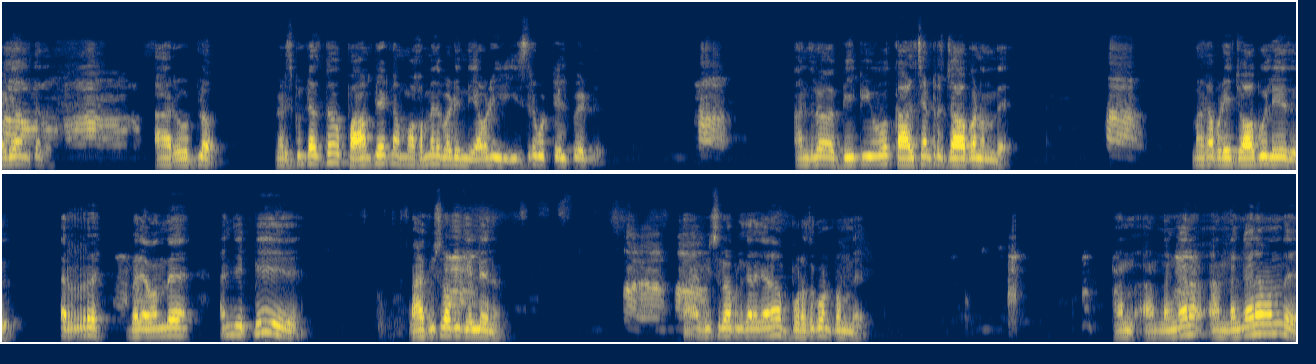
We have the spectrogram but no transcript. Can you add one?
ఐడియా ఉంది కదా? ఆ, అవును ఆ రోడ్లో నడుచుకుంటూ వెళ్తే పాంప్లెట్ నా ముఖం మీద పడింది. ఎవడు ఇసురు కొట్టి వెళ్ళిపోయాడు. ఆ, అందులో బీపీఓ కాల్ సెంటర్ జాబ్ అని ఉంది. ఆ, మనకు అప్పుడు ఏ జాబు లేదు. అర్రే భలే ఉందే అని చెప్పి ఆఫీస్ లోపలికి వెళ్ళాను. ఆ, ఆ, ఆఫీస్ లోపలికి వెళ్ళగానే బురదకుంటుంది అం- అందంగానే అందంగానే ఉంది.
